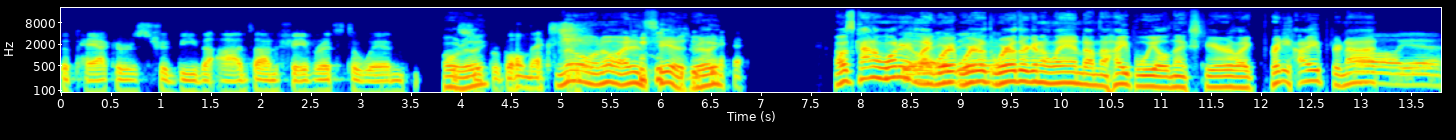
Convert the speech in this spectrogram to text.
the Packers should be the odds-on favorites to win oh, really? Super Bowl next no, year. No, no, I didn't see it. Really. yeah. I was kind of wondering, yeah, like, where they, where where they're gonna land on the hype wheel next year. Like, pretty hyped or not? Oh yeah,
